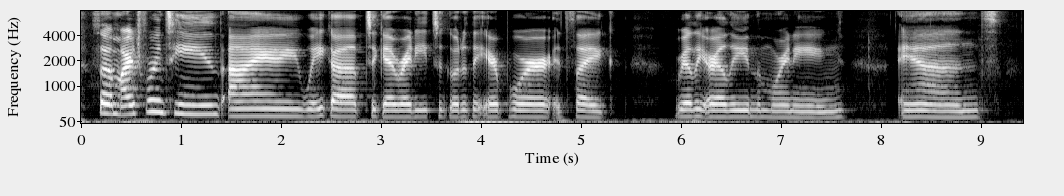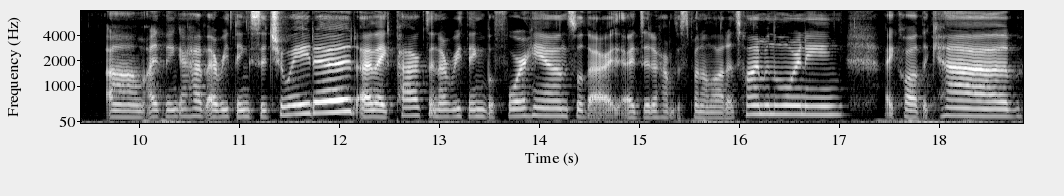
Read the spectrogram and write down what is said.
so March 14th, I wake up to get ready to go to the airport. It's like really early in the morning and Um, I think I have everything situated. I like packed and everything beforehand so that I, I didn't have to spend a lot of time in the morning. I called the cab.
